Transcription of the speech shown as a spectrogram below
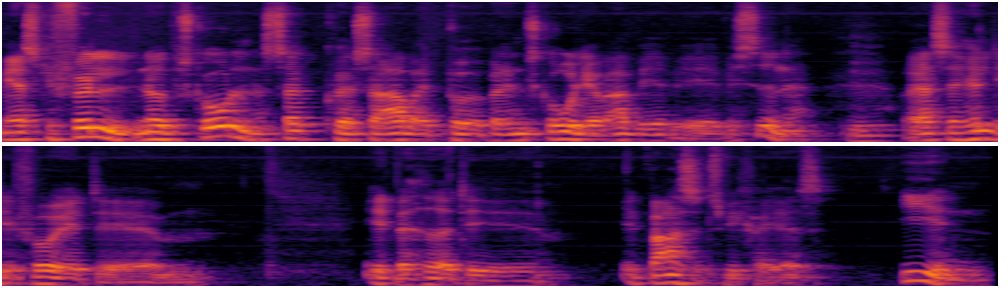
Men jeg skal følge noget på skolen, og så kunne jeg så arbejde på, på den skole, jeg var ved, ved, ved siden af. Mm. Og jeg er så heldig at få et, øh, et hvad hedder det, et barselsvikariat i en,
